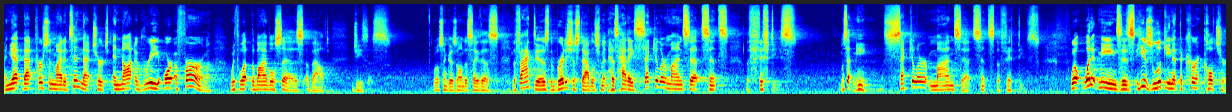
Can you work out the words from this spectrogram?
And yet, that person might attend that church and not agree or affirm with what the Bible says about Jesus. Wilson goes on to say this The fact is, the British establishment has had a secular mindset since the 50s. What does that mean? A secular mindset since the 50s. Well, what it means is he is looking at the current culture.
